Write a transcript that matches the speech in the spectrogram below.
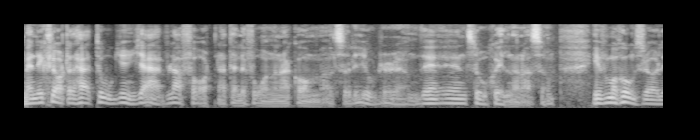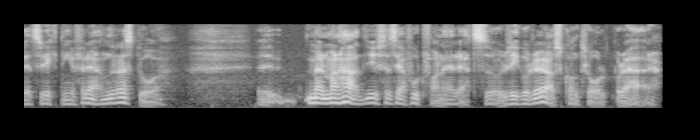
Men det är klart att det här tog ju en jävla fart när telefonerna kom. Alltså det gjorde det. Det är en stor skillnad alltså. Informationsrörlighetsriktningen förändrades då. Eh, men man hade ju så att säga fortfarande en rätt så rigorös kontroll på det här.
